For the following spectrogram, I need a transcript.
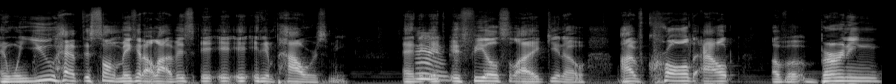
and when you have this song, Make It Out Live, it's, it, it, it empowers me and mm. it, it, feels like you know I've crawled out of a burning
